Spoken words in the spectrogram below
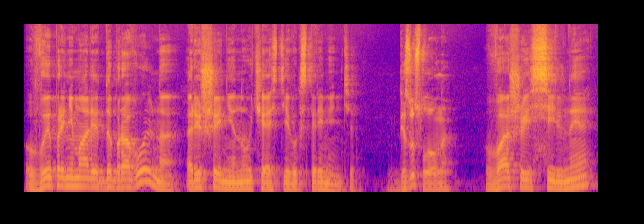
Вы принимали добровольно решение на участие в эксперименте? Безусловно. Ваши сильные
